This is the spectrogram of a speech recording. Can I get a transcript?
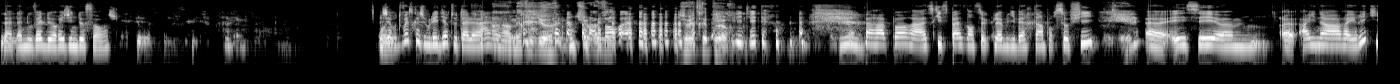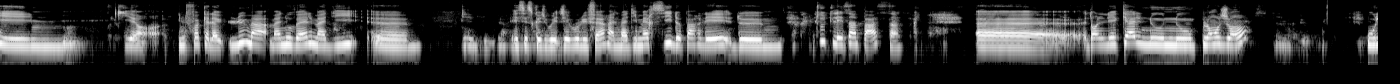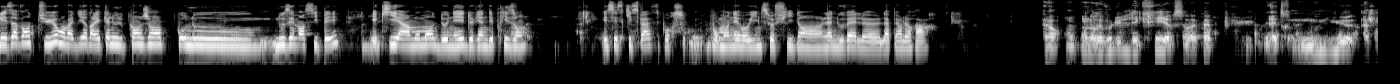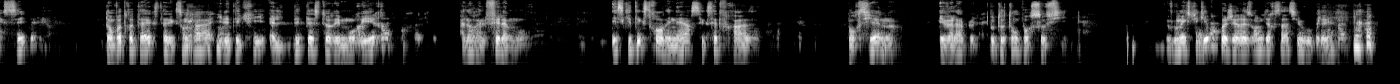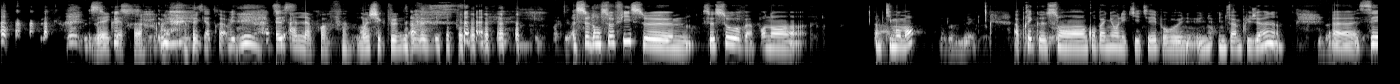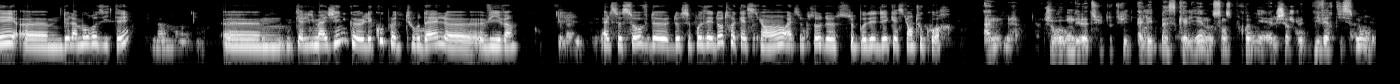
la, la nouvelle de Régine de Forge. Oui. J'ai retrouvé ce que je voulais dire tout à l'heure. Ah, merveilleux, je suis. J'avais très peur. Vite, vite. Par rapport à ce qui se passe dans ce club libertin pour Sophie. Okay. Euh, et c'est euh, euh, Aina Rairi qui, qui, une fois qu'elle a lu ma, ma nouvelle, m'a dit, euh, et c'est ce que j'ai voulu faire, elle m'a dit merci de parler de toutes les impasses euh, dans lesquelles nous nous plongeons ou les aventures, on va dire, dans lesquelles nous nous plongeons pour nous, nous émanciper et qui, à un moment donné, deviennent des prisons. Et c'est ce qui se passe pour, pour mon héroïne Sophie dans la nouvelle euh, La Perle Rare. Alors, on, on aurait voulu l'écrire, ça aurait pas pu être mieux agencé. Dans votre texte, Alexandra, il est écrit Elle détesterait mourir, alors elle fait l'amour. Et ce qui est extraordinaire, c'est que cette phrase, pour Sienne, est valable tout autant pour Sophie. Vous m'expliquez pourquoi j'ai raison de dire ça, s'il vous plaît? Vous avez 4 heures. 4 heures, oui. C'est Anne la prof. Moi, je suis clown. Vas-y. Ce dont Sophie se, se sauve pendant un petit moment, après que son compagnon l'ait quittée pour une, une, une, femme plus jeune, euh, c'est euh, de l'amorosité euh, qu'elle imagine que les couples autour d'elle vivent. Elle se sauve de, de se poser d'autres questions, elle se sauve de se poser des questions tout court. Anne, je rebondis là-dessus tout de suite. Elle est pascalienne au sens premier. Elle cherche le divertissement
